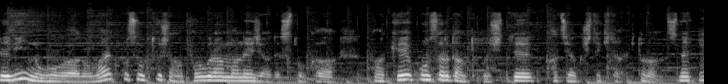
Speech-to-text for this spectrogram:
レビンの方はあのマイクロソフト社のプログラムマネージャーですとか、まあ、経営コンサルタントとして活躍してきた人なんですね。え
